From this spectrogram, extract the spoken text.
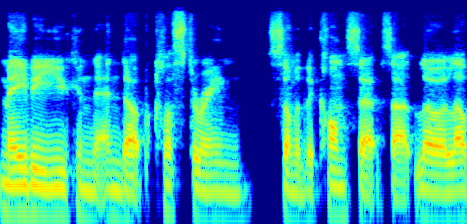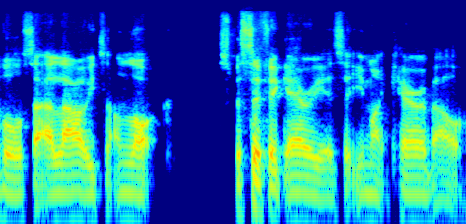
maybe you can end up clustering some of the concepts at lower levels that allow you to unlock specific areas that you might care about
